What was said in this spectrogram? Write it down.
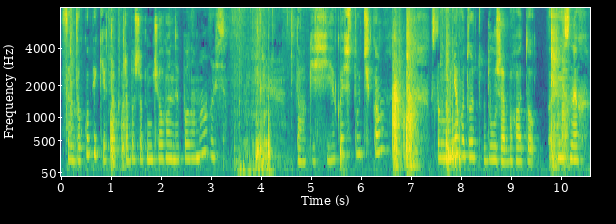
Це до кубиків. Так, треба, щоб нічого не поламалось. Так, і ще якась штучка. Словом, у нього тут дуже багато різних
